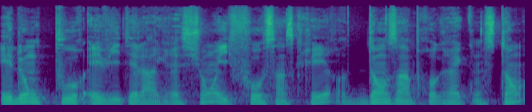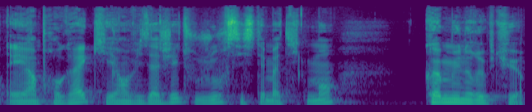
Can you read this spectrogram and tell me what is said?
Et donc, pour éviter la régression, il faut s'inscrire dans un progrès constant et un progrès qui est envisagé toujours systématiquement comme une rupture.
